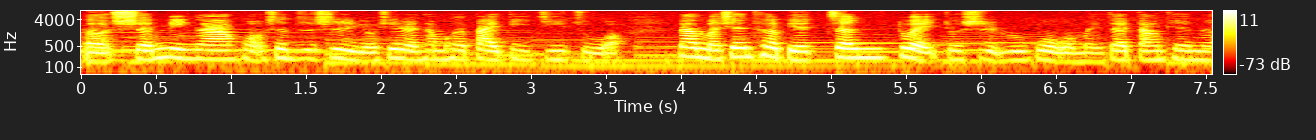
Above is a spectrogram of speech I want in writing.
呃神明啊，或甚至是有些人他们会拜地基主哦。那么先特别针对，就是如果我们在当天呢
